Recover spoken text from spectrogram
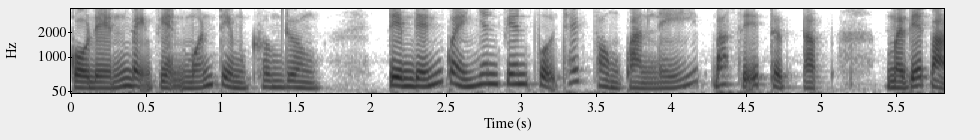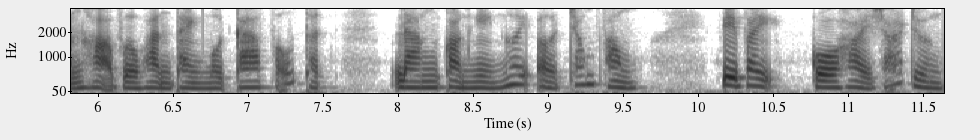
Cô đến bệnh viện muốn tìm Khương Đường, tìm đến quầy nhân viên phụ trách phòng quản lý, bác sĩ thực tập, mới biết bọn họ vừa hoàn thành một ca phẫu thuật, đang còn nghỉ ngơi ở trong phòng. Vì vậy, cô hỏi rõ trường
